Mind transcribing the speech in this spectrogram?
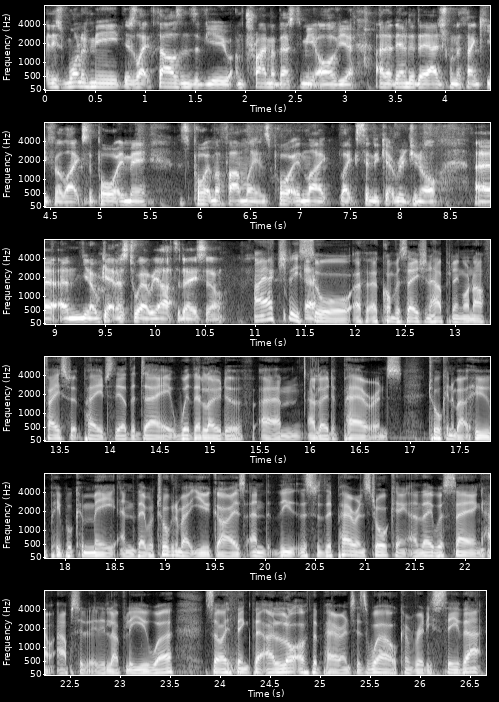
There's one of me. There's like thousands of you. I'm trying my best to meet all of you. And at the end of the day, I just want to thank you for like supporting me, supporting my family, and supporting like like Syndicate Original, uh, and you know, getting us to where we are today. So. I actually saw a, a conversation happening on our Facebook page the other day with a load of um, a load of parents talking about who people can meet, and they were talking about you guys, and the, this was the parents talking, and they were saying how absolutely lovely you were. So I think that a lot of the parents as well can really see that.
